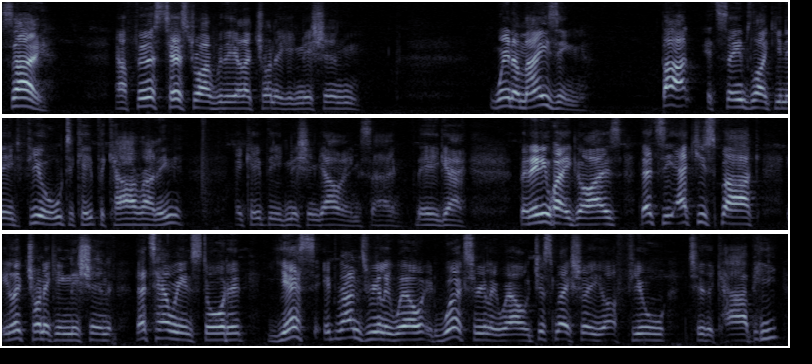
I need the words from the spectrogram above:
So, our first test drive with the electronic ignition went amazing, but it seems like you need fuel to keep the car running and keep the ignition going. So there you go. But anyway, guys, that's the AccuSpark electronic ignition. That's how we installed it. Yes, it runs really well. It works really well. Just make sure you got fuel to the carby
